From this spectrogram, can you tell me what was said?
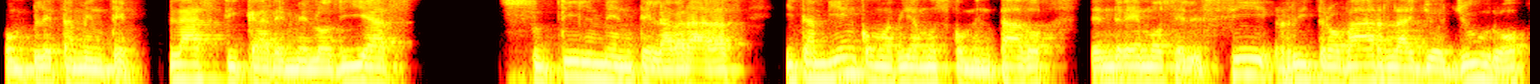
completamente plástica, de melodías sutilmente labradas. Y también, como habíamos comentado, tendremos el sí ritrovarla, yo juro,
